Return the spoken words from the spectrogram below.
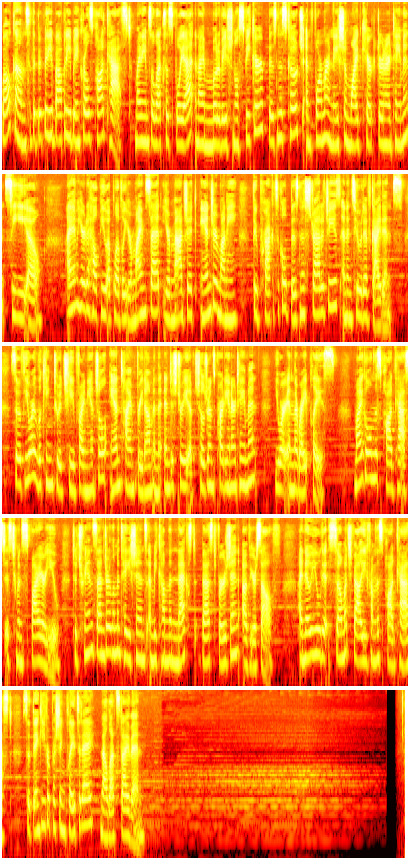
Welcome to the Bippity Boppity Bankrolls podcast. My name is Alexis Boyette, and I'm a motivational speaker, business coach, and former Nationwide Character Entertainment CEO. I am here to help you uplevel your mindset, your magic, and your money through practical business strategies and intuitive guidance. So, if you are looking to achieve financial and time freedom in the industry of children's party entertainment, you are in the right place. My goal in this podcast is to inspire you to transcend your limitations and become the next best version of yourself. I know you will get so much value from this podcast, so thank you for pushing play today. Now let's dive in.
